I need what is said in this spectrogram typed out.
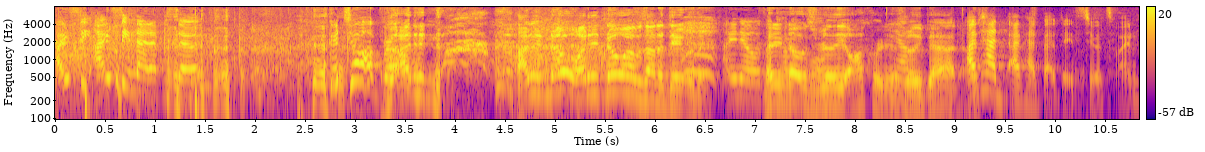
I've seen, I've seen that episode. Good job, bro. But I didn't know. I didn't know. I didn't know I was on a date with him. I know. It's I didn't know it was really awkward. It was Yeah. really bad. I've had, I've had bad dates too. It's fine.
